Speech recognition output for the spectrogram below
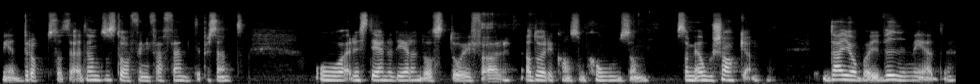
med brott, så att säga. De står för ungefär 50 procent. Och resterande delen då står ju för, ja då är det konsumtion som, som är orsaken. Där jobbar ju vi med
